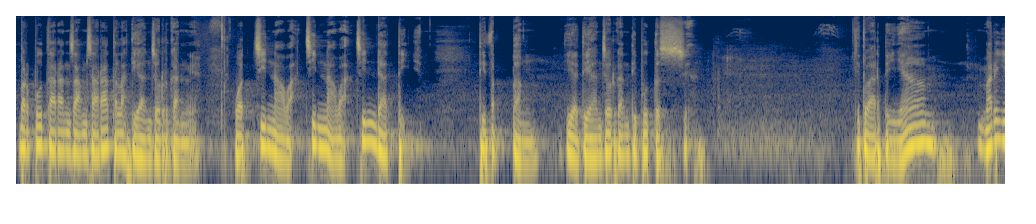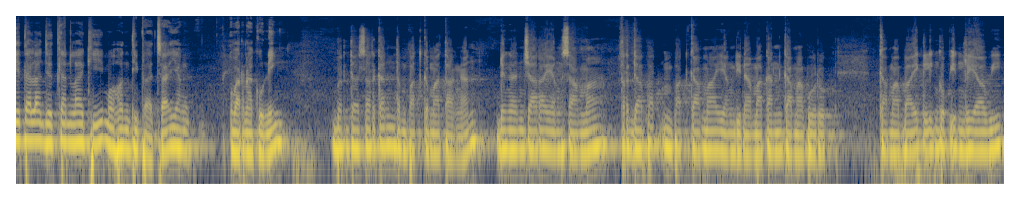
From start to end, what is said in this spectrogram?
perputaran samsara telah dihancurkan ya. Wacinawa, cinawa, cindati ditebang ya dihancurkan diputus. Itu artinya mari kita lanjutkan lagi mohon dibaca yang warna kuning. Berdasarkan tempat kematangan, dengan cara yang sama, terdapat empat kama yang dinamakan kama buruk. Kama baik lingkup indriawi,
